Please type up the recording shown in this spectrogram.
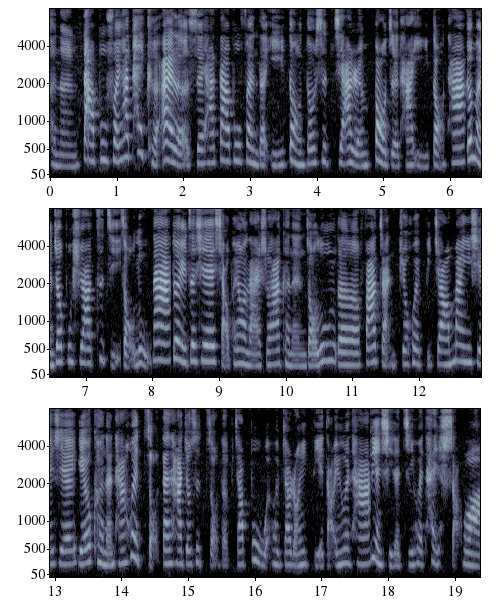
可能大部分他太可爱了，所以他大部分的移动都是家人抱着他移动，他根本就不需要自己走路。那对于这些小朋友来说，他可能走路的发展就会比较慢一些些，也有可能他会走，但他就是走的比较不稳，会比较容易跌倒，因为他练习的机会太少。哇，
